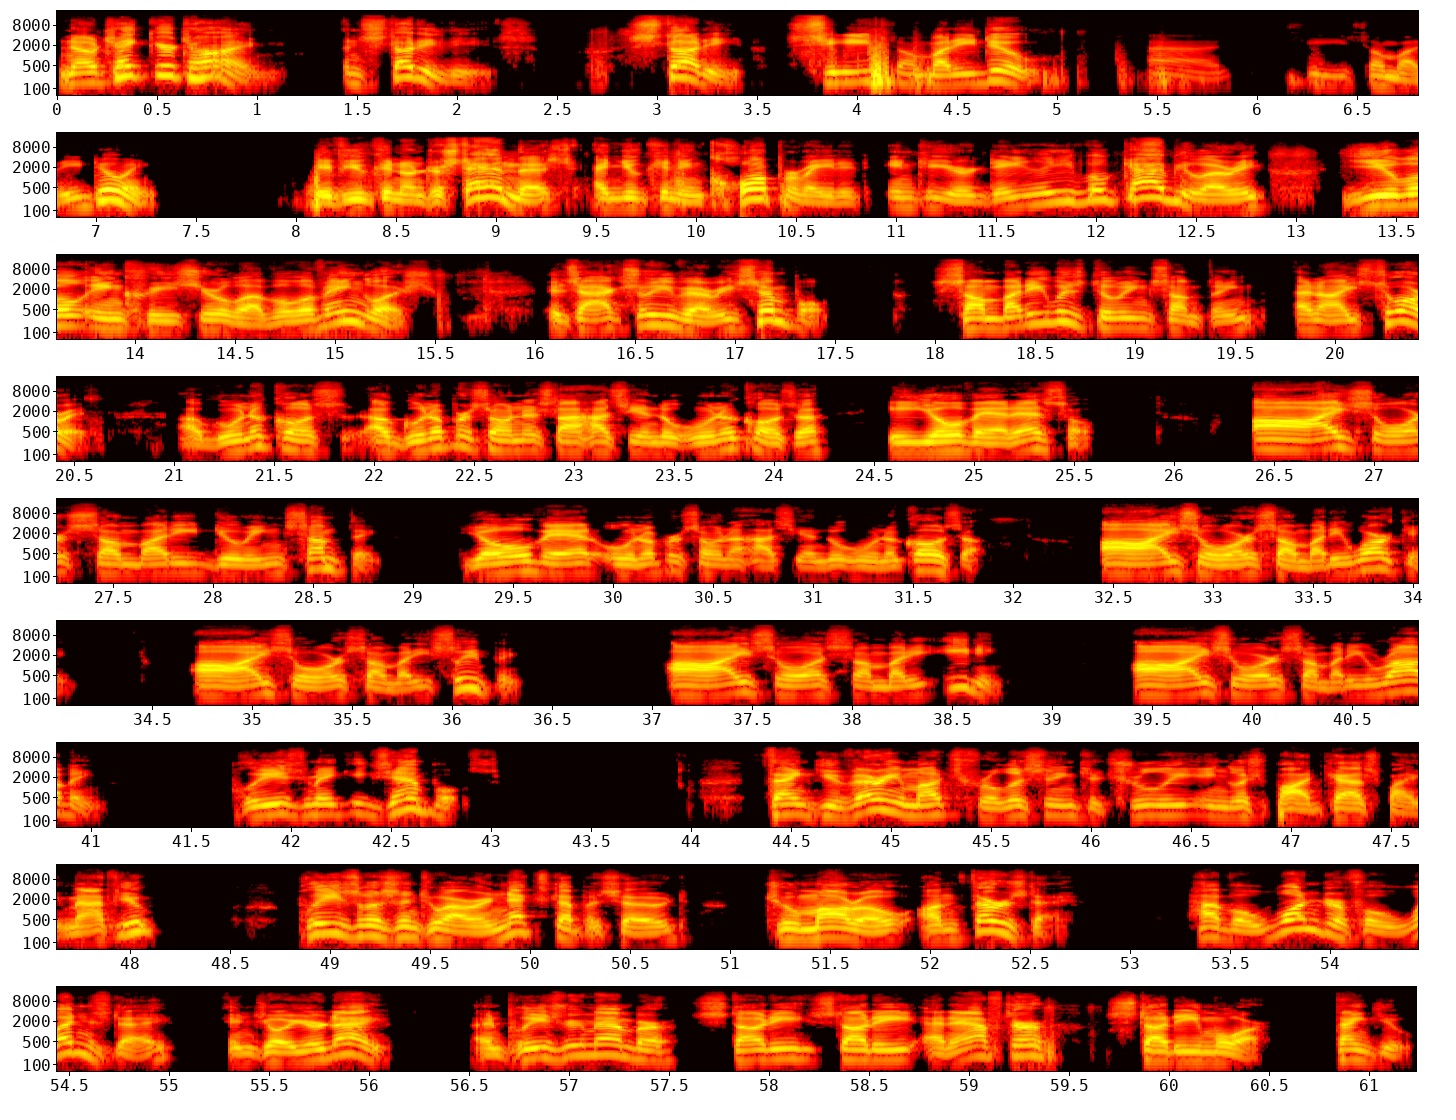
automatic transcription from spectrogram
Now take your time and study these. Study, see somebody do, and see somebody doing. If you can understand this and you can incorporate it into your daily vocabulary, you will increase your level of English. It's actually very simple. Somebody was doing something and I saw it. Alguna, cosa, alguna persona está haciendo una cosa y yo ver eso. I saw somebody doing something. Yo ver una persona haciendo una cosa. I saw somebody working. I saw somebody sleeping. I saw somebody eating. I saw somebody robbing. Please make examples. Thank you very much for listening to Truly English Podcast by Matthew. Please listen to our next episode tomorrow on Thursday. Have a wonderful Wednesday. Enjoy your day. And please remember study, study, and after, study more. Thank you.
